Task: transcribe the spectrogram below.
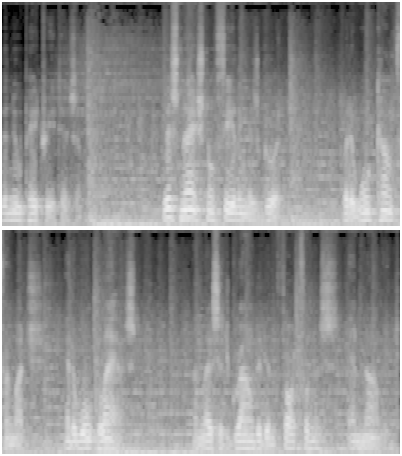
the new patriotism. This national feeling is good, but it won't count for much and it won't last unless it's grounded in thoughtfulness and knowledge.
